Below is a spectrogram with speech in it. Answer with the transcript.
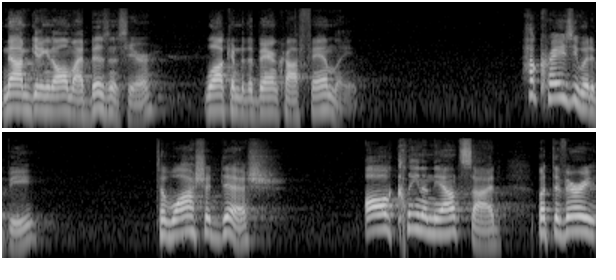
Now I'm getting into all my business here. Welcome to the Bancroft family. How crazy would it be to wash a dish all clean on the outside, but the very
